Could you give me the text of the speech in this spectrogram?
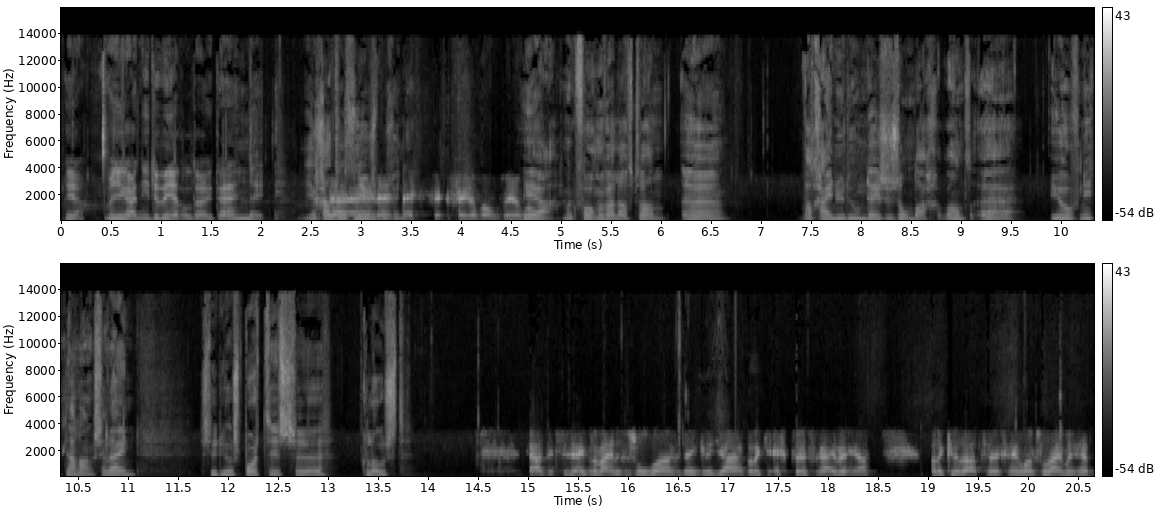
Ja, maar je gaat niet de wereld uit, hè? Nee, je gaat iets nieuws nee, beginnen. Nee, ver- verre van, verre van. Ja, maar ik vroeg me wel af, Twan, eh, wat ga je nu doen deze zondag? Want je hoeft niet naar langs de lijn. Studio Sport is eh, closed. Ja, dit is een van de weinige zondagen, denk ik, het jaar dat ik echt eh, vrij ben, ja. Dat ik inderdaad eh, geen langs de lijn meer heb.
